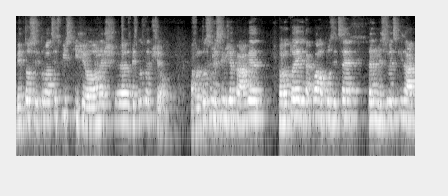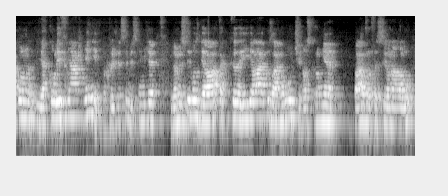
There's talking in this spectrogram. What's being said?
by to situaci spíš stížilo, než eh, by to zlepšilo. A proto si myslím, že právě proto je i taková opozice ten myslivecký zákon jakoliv nějak měnit, protože si myslím, že kdo myslivost dělá, tak ji dělá jako zájmovou činnost, kromě pár profesionálů,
